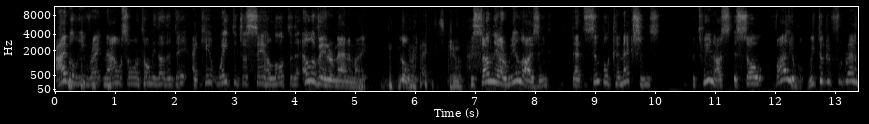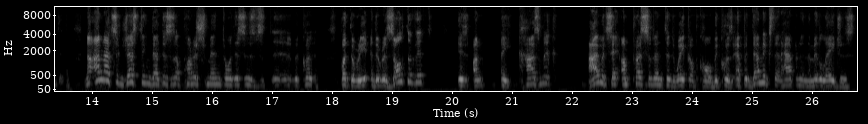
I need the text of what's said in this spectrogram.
I believe right now, someone told me the other day, I can't wait to just say hello to the elevator man in my building. right, it's true. We suddenly are realizing that simple connections between us is so valuable. We took it for granted. Now, I'm not suggesting that this is a punishment or this is uh, because, but the re- the result of it is an, a cosmic, I would say, unprecedented wake up call because epidemics that happened in the Middle Ages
